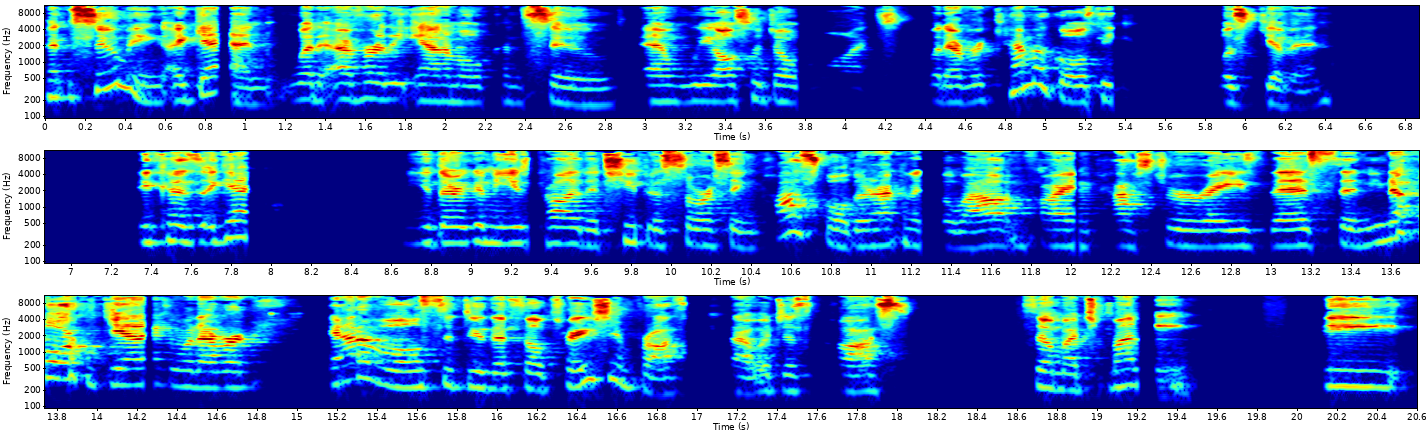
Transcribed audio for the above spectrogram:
consuming again whatever the animal consumed. And we also don't want whatever chemicals the was given because again they're going to use probably the cheapest sourcing possible. They're not going to go out and find pasture raised this and you know organic whatever animals to do the filtration process. That would just cost so much money. The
